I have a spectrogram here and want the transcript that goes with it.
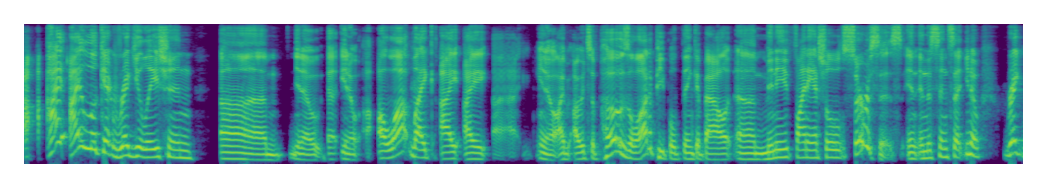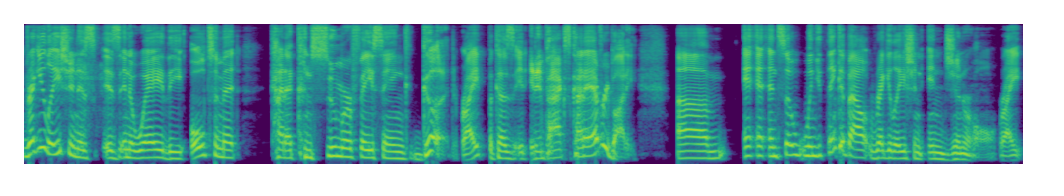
I I look at regulation, um, you know, uh, you know, a lot like I I uh, you know I, I, would suppose a lot of people think about um, many financial services in, in the sense that you know reg- regulation is is in a way the ultimate kind of consumer facing good, right? Because it, it impacts kind of everybody. Um, and, and, so when you think about regulation in general, right,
